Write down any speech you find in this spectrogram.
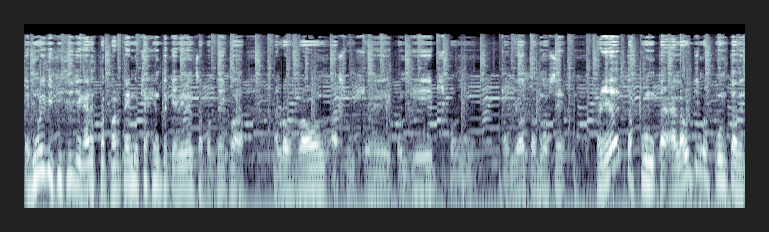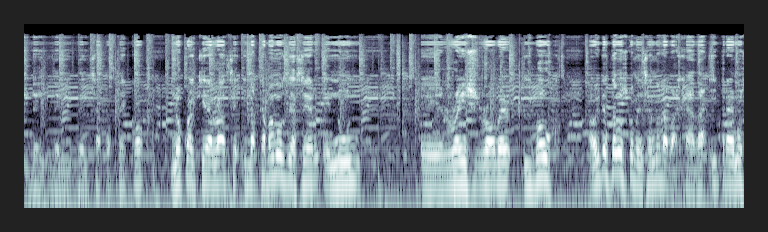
es muy difícil llegar a esta parte. Hay mucha gente que viene al Zapoteco a, los road, a sus eh, con jeeps, con Toyotas, no sé. Pero llegar a esta punta, a la última punta del Zapoteco, no cualquiera lo hace. Y lo acabamos de hacer en un eh, Range Rover Evoque. Ahorita estamos comenzando la bajada y traemos,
